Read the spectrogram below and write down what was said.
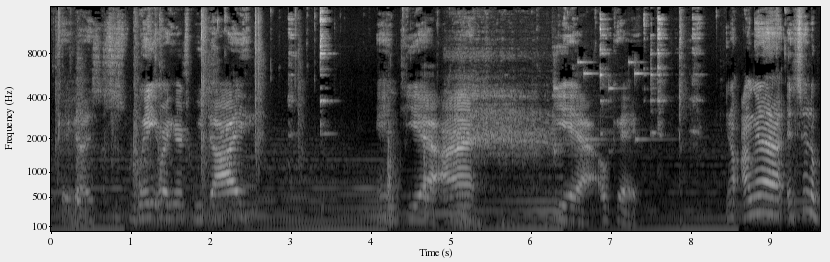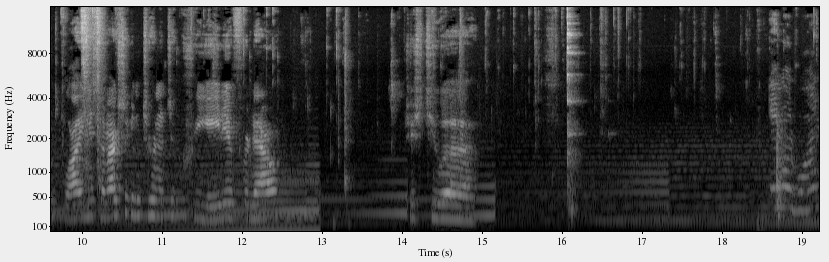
Okay guys, let's just wait right here till we die. And yeah, I yeah, okay. You know, I'm gonna instead of blindness, I'm actually gonna turn it to creative for now. Just to uh Game mode one.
